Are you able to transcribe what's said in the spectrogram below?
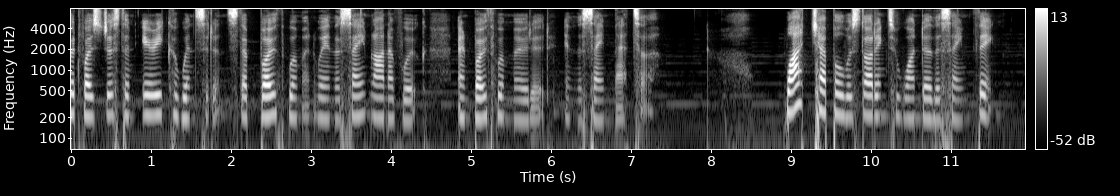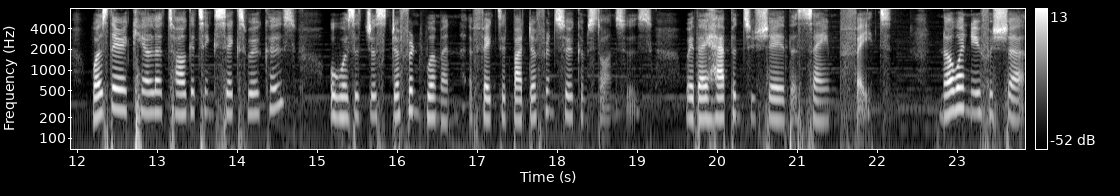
it was just an eerie coincidence that both women were in the same line of work and both were murdered in the same matter. Whitechapel was starting to wonder the same thing. Was there a killer targeting sex workers, or was it just different women affected by different circumstances where they happened to share the same fate? No one knew for sure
